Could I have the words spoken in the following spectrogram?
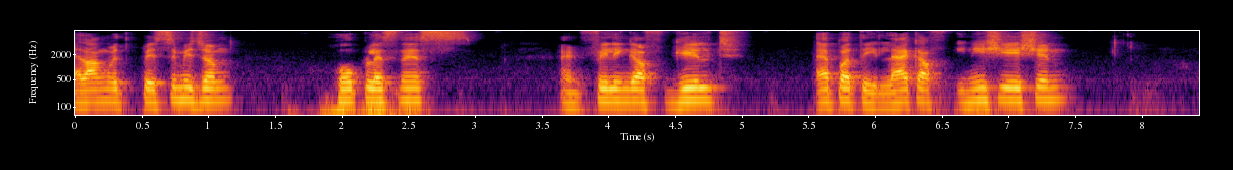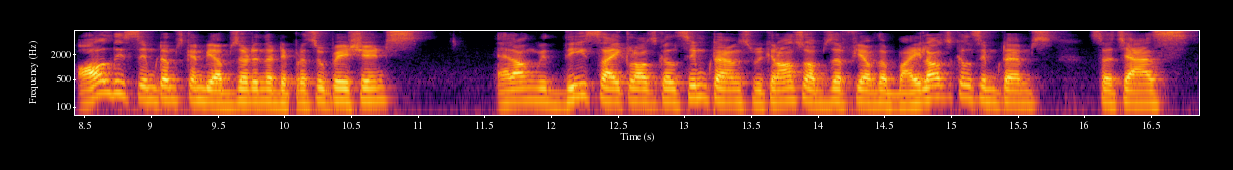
along with pessimism, hopelessness and feeling of guilt, apathy, lack of initiation. All these symptoms can be observed in the depressive patients Along with these psychological symptoms, we can also observe few of the biological symptoms such as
